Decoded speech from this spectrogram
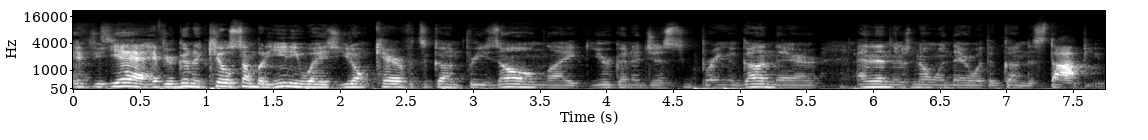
if you, yeah, if you're gonna kill somebody anyways, you don't care if it's a gun-free zone. Like you're gonna just bring a gun there, and then there's no one there with a gun to stop you.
